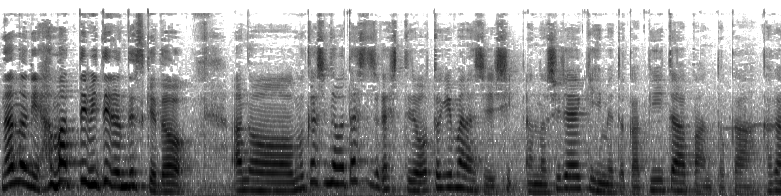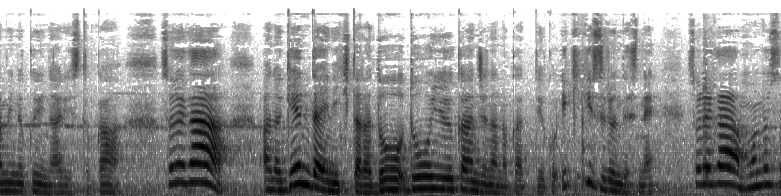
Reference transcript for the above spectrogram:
なのにハマって見てるんですけどあの昔の私たちが知ってるおとぎ話しあの白雪姫とかピーターパンとか鏡の国のアリスとかそれがあの現代に来たらどうどういう感じなのかっていうこう行き来するんですね。それがものす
